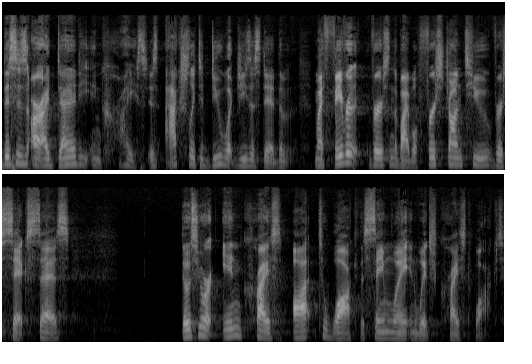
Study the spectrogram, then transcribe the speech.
This is our identity in Christ, is actually to do what Jesus did. The, my favorite verse in the Bible, 1 John 2, verse 6, says, those who are in Christ ought to walk the same way in which Christ walked.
